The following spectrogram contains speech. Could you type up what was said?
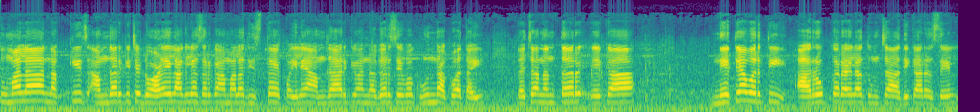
तुम्हाला नक्कीच आमदारकीचे डोळे लागल्यासारखं आम्हाला दिसतंय. पहिले आमदार किंवा नगरसेवक होऊन दाखवा ताई. त्याच्यानंतर एका नेत्यावरती आरोप करायला तुमचा अधिकार असेल.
